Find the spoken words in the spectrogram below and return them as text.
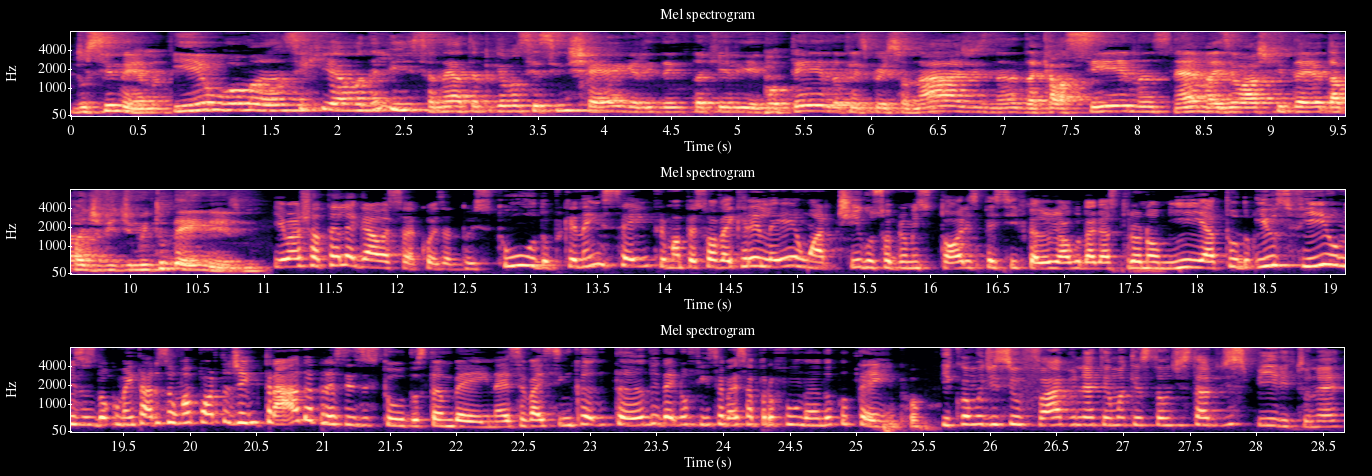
do cinema. E o romance que é uma delícia, né? Até porque você se enxerga ali dentro daquele roteiro, daqueles personagens, né? Daquelas cenas, né? Mas eu acho que dá, dá para dividir muito bem mesmo. E eu acho até legal essa coisa do estudo, porque nem sempre uma pessoa vai querer ler um artigo sobre uma história específica do jogo da gastronomia, tudo. E os filmes, os documentários são uma porta porta de entrada para esses estudos também, né? Você vai se encantando e daí no fim você vai se aprofundando com o tempo. E como disse o Fábio, né, tem uma questão de estado de espírito, né?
